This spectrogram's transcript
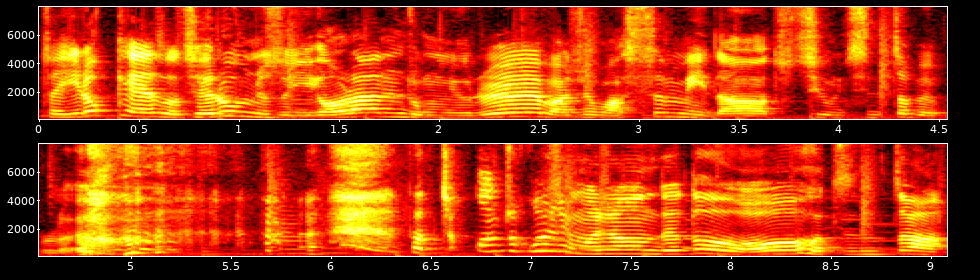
자 이렇게 해서 제로 음료수 11종류를 마셔봤습니다. 저 지금 진짜 배불러요. 다 조금 조금씩 마셨는데도 어 진짜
